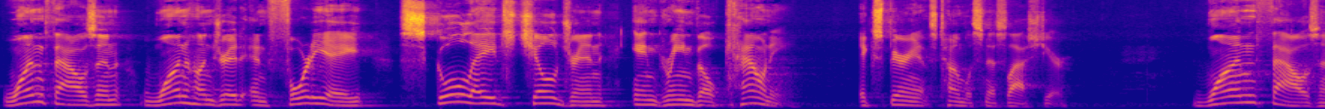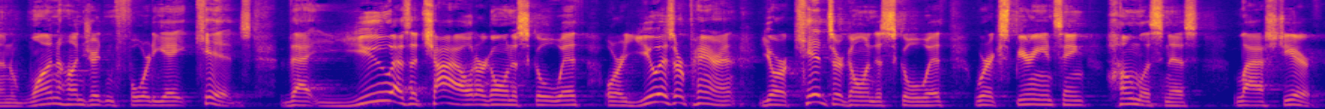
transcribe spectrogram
1,148 school age children in Greenville County experienced homelessness last year. 1,148 kids that you as a child are going to school with, or you as a parent, your kids are going to school with, were experiencing homelessness last year.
